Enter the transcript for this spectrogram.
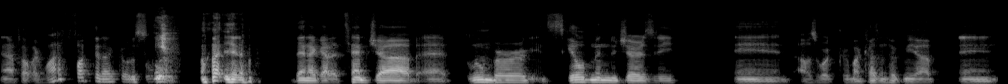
And I felt like, why the fuck did I go to school? you know, then I got a temp job at Bloomberg in Skillman, New Jersey. And I was working, my cousin hooked me up and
